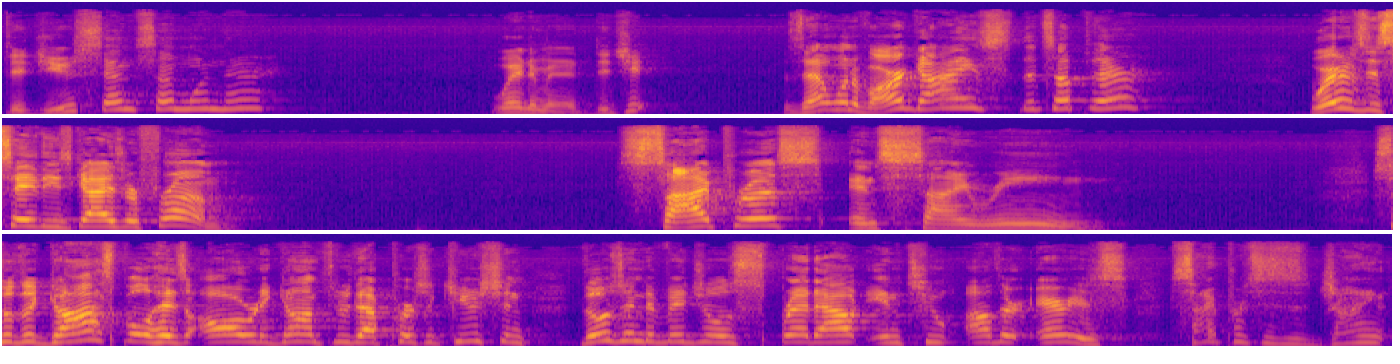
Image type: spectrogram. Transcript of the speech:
Did you send someone there? Wait a minute. Did you? Is that one of our guys that's up there? Where does it say these guys are from? Cyprus and Cyrene. So the gospel has already gone through that persecution. Those individuals spread out into other areas. Cyprus is a giant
